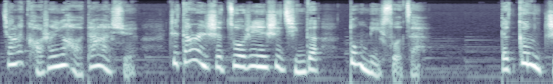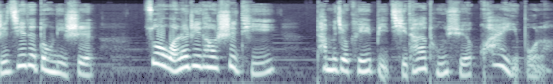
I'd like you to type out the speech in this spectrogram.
将来考上一个好大学，这当然是做这件事情的动力所在。但更直接的动力是，做完了这套试题，他们就可以比其他的同学快一步了。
